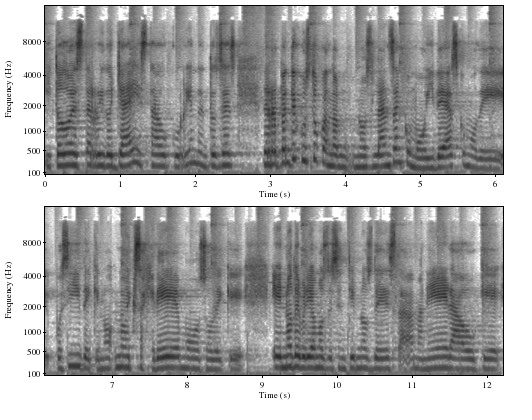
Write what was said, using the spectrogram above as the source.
y todo este ruido ya está ocurriendo. Entonces, de repente justo cuando nos lanzan como ideas como de, pues sí, de que no, no exageremos o de que eh, no deberíamos de sentirnos de esta manera o que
